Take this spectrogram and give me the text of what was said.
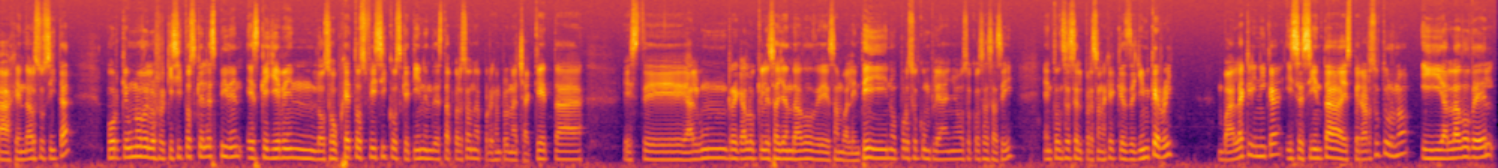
a agendar su cita. Porque uno de los requisitos que les piden es que lleven los objetos físicos que tienen de esta persona. Por ejemplo, una chaqueta, este algún regalo que les hayan dado de San Valentín o por su cumpleaños o cosas así. Entonces el personaje que es de Jim Carrey va a la clínica y se sienta a esperar su turno y al lado de él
